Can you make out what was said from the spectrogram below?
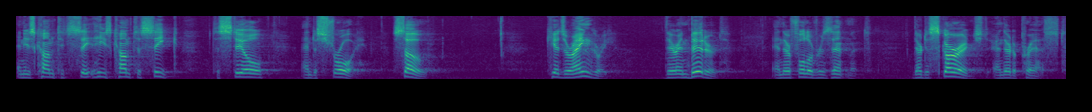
and he's come to, see, he's come to seek, to steal, and destroy. So, kids are angry, they're embittered, and they're full of resentment. They're discouraged and they're depressed.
